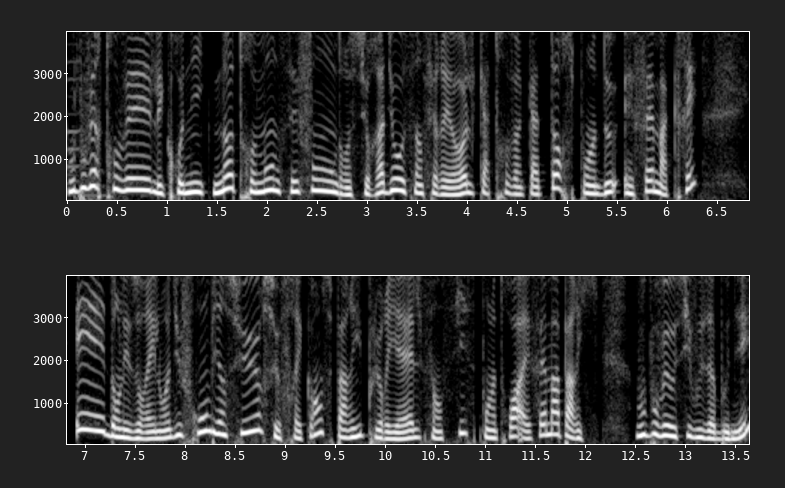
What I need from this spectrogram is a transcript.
Vous pouvez retrouver les chroniques Notre monde s'effondre sur Radio Saint-Ferréol 94.2 FM à Cré et dans les oreilles loin du front, bien sûr, sur fréquence Paris pluriel 106.3 FM à Paris. Vous pouvez aussi vous abonner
